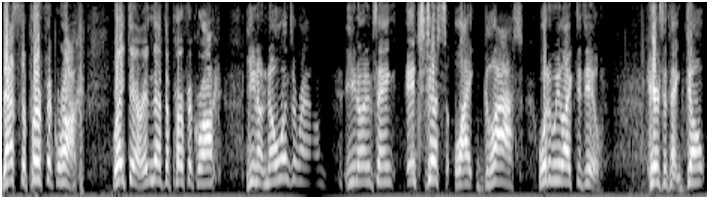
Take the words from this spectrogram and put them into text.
That's the perfect rock. Right there. Isn't that the perfect rock? You know, no one's around. You know what I'm saying? It's just like glass. What do we like to do? Here's the thing. Don't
